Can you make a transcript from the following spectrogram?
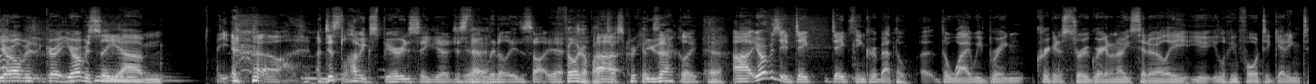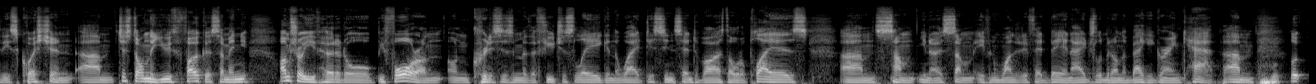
you're obviously great. You're obviously. Um, I just love experiencing, you know, just Yeah. that little insight. Yeah, I feel like I played Test cricket. Exactly. Yeah. Uh, you're obviously a deep, deep thinker about the uh, the way we bring cricketers through, Greg. And I know you said earlier you, you're looking forward to getting to this question. Um, just on the youth focus, I mean, you- I'm sure you've heard it all before on on criticism of the Futures League and the way it disincentivized older players. Um, some, you know, some even wondered if there'd be an age limit on the baggy green cap. Um, look.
